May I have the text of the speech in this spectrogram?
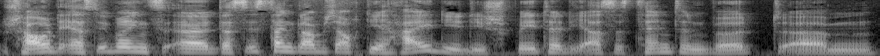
schaut erst übrigens, äh, das ist dann, glaube ich, auch die Heidi, die später die Assistentin wird. Ähm,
